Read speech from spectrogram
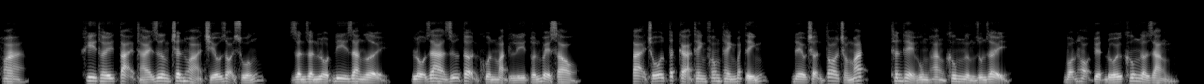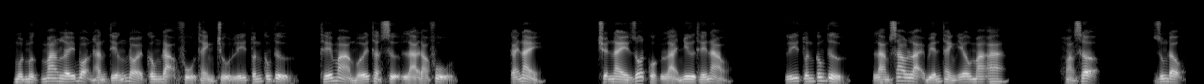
hoa. Khi thấy tại thái dương chân hỏa chiếu dọi xuống, dần dần lột đi ra người, lộ ra giữ tợn khuôn mặt lý tuấn về sau. Tại chỗ tất cả thanh phong Thanh bách tính, đều trận to trong mắt, thân thể hung hăng không ngừng run rẩy. Bọn họ tuyệt đối không ngờ rằng, một mực mang lấy bọn hắn tiếng đòi công đạo phủ thành chủ lý tuấn công tử, thế mà mới thật sự là đạo phủ. Cái này, chuyện này rốt cuộc là như thế nào? Lý tuấn công tử, làm sao lại biến thành yêu ma a? Hoảng sợ, rung động.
